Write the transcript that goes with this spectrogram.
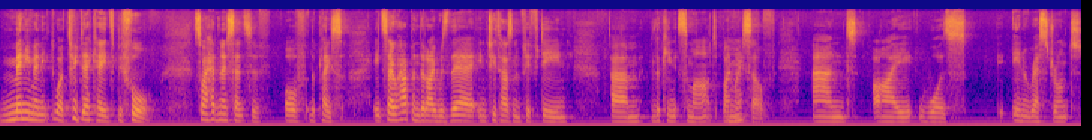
many, many, well, two decades before. So I had no sense of, of the place. It so happened that I was there in 2015 um, looking at some art by mm -hmm. myself. And I was in a restaurant.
